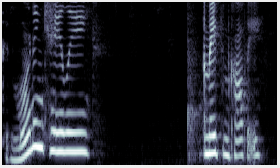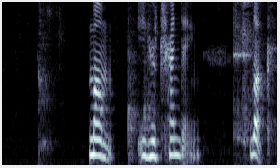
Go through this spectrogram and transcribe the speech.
Good morning, Kaylee. I made some coffee. Mom, you're trending. Look,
